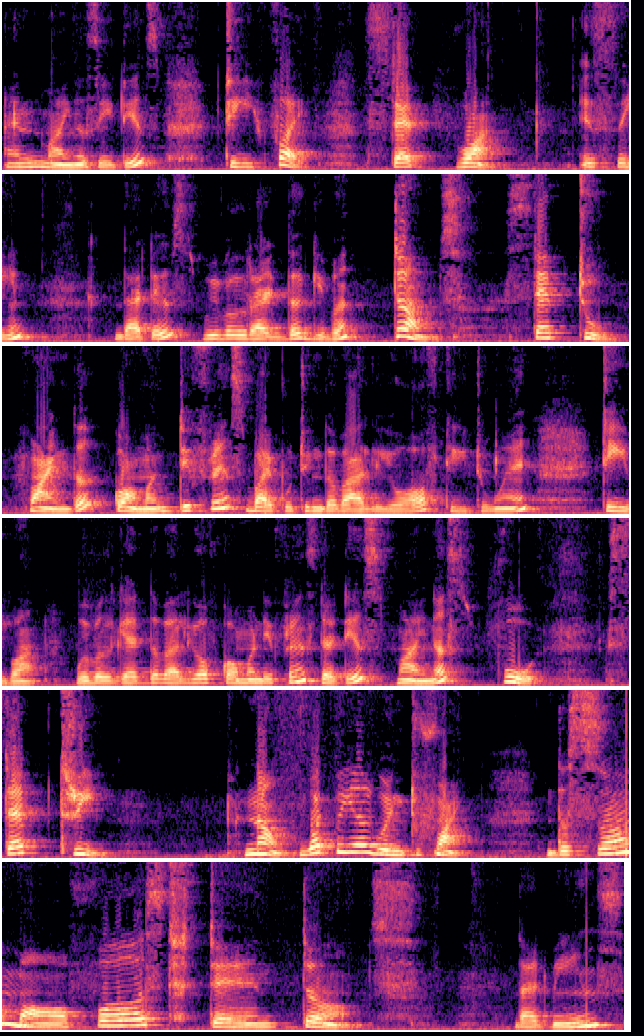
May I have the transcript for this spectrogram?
and minus 8 is T5. Step 1 is same that is we will write the given terms. Step 2 find the common difference by putting the value of T2 and T1. We will get the value of common difference that is minus 4. Step 3. Now what we are going to find? The sum of first 10 terms. That means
